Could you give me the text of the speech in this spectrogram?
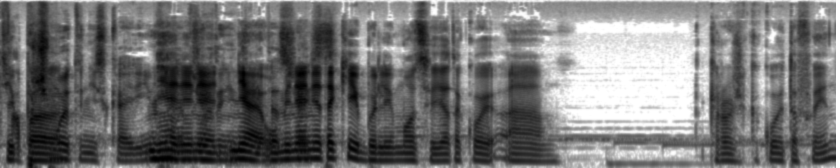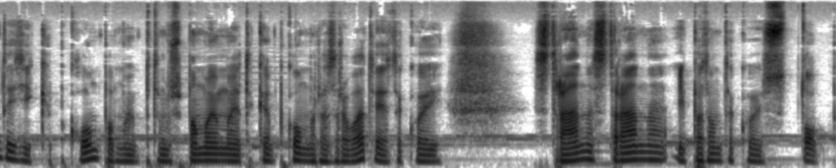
типа... А почему это не Skyrim? Не-не-не, не, не, у меня не такие были эмоции. Я такой... А, короче, какой-то фэнтези, Capcom, по-моему, потому что, по-моему, это Capcom разрабатывает. Я такой странно, странно, и потом такой, стоп.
